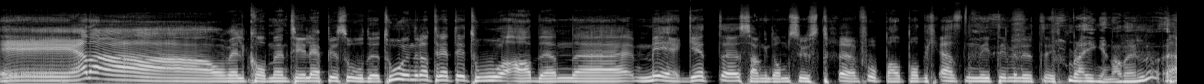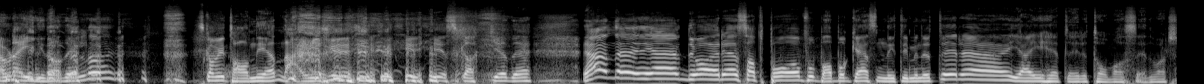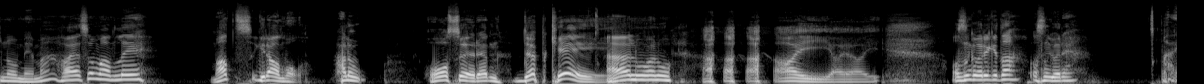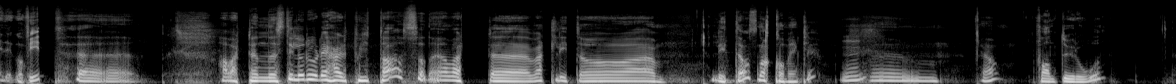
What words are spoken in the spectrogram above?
Ja da! Og velkommen til episode 232 av den eh, meget uh, sagnomsuste fotballpodkasten 90 minutter. Det ble ingen av delene. Det ble ingen av delene. Skal vi ta den igjen? Nei, vi skal ikke det. Ja, eh, Du har eh, satt på fotballpodkasten 90 minutter. Eh, Jeg heter Thomas Edvardsen, og med meg har jeg som vanlig Mats Granvold. Hallo. Og Søren Dupkay. Hallo, hallo. oi, oi, oi. Åssen går det, gutta? Åssen går det? Nei, det går fint. Uh, har vært en stille og rolig helg på hytta, så det har vært, uh, vært lite, å, uh, lite å snakke om, egentlig. Eh, ja. Fant du roen?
